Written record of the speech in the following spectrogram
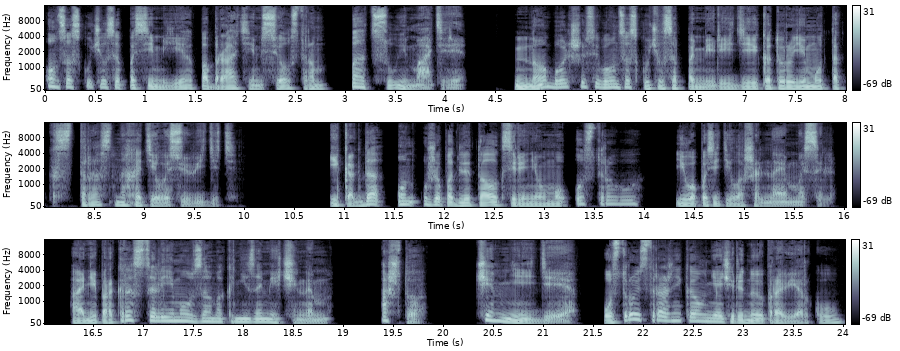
Он соскучился по семье, по братьям, сестрам, по отцу и матери. Но больше всего он соскучился по Меридии, которую ему так страстно хотелось увидеть. И когда он уже подлетал к Сиреневому острову, его посетила шальная мысль. А не прокрасться ли ему в замок незамеченным? А что? Чем не идея? Устроить стражникам неочередную проверку.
